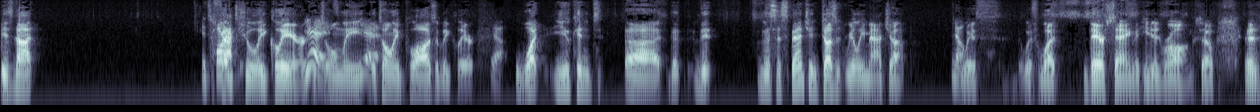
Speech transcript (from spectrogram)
is not It's hard. to- factually clear. Yeah, it's it's- only yeah. it's only plausibly clear. Yeah. What you can uh, the the the suspension doesn't really match up No. with with what they're saying that he did wrong. So the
